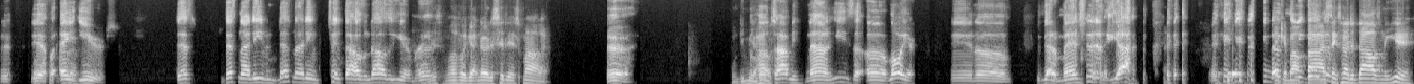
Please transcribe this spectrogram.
Yeah, for Yeah. eight years. That's that's not even that's not even ten thousand dollars a year, man. This motherfucker got nerve to sit there and smile like, Yeah. well, "Give me a house." Tommy, now he's a uh, lawyer, and uh, he's got a mansion and a yacht. you know, Making about five six hundred thousand a year.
